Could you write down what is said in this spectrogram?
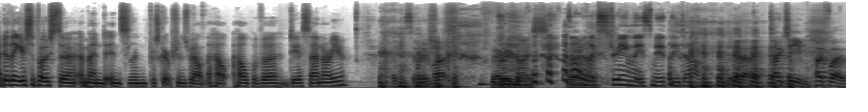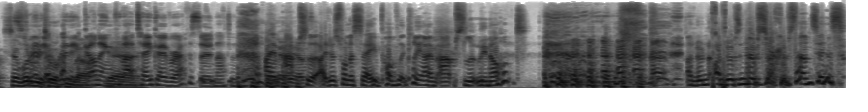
I don't think you're supposed to amend insulin prescriptions without the help, help of a DSN, are you? Thank you so very much. Very nice. That Very was nice. extremely smoothly done. yeah, tag team, high five. So what are really, we talking really about? gunning Yeah. for that takeover episode, Natalie. I'm Yeah, yeah. absolutely. I just want to say publicly, I'm absolutely not. under under no circumstances.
